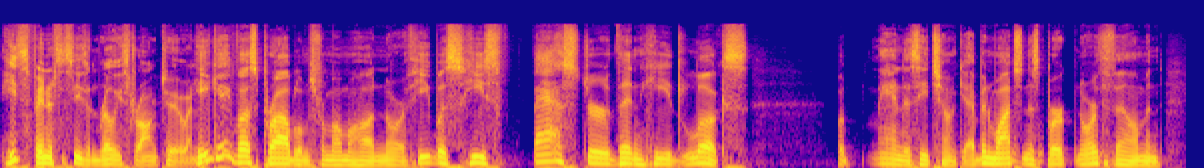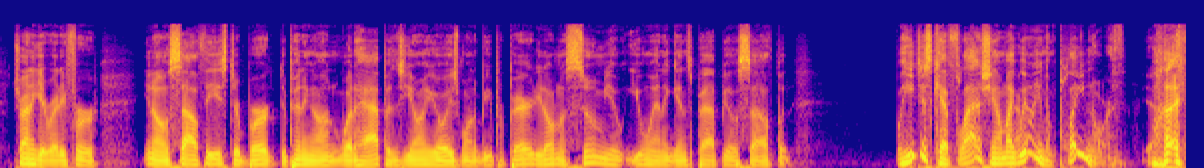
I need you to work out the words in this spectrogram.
He's finished the season really strong, too. And He gave us problems from Omaha North. He was he's faster than he looks, but man, does he chunky! I've been watching this Burke North film and trying to get ready for you know Southeast or Burke, depending on what happens. You know, you always want to be prepared. You don't assume you you win against Papio South, but well, he just kept flashing. I'm like, we don't even play North, but.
